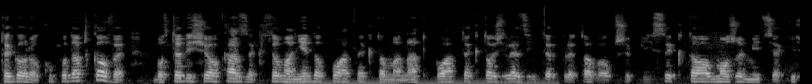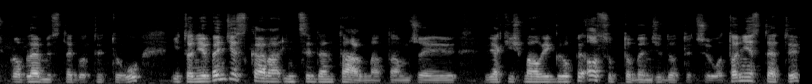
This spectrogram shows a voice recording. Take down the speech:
tego roku podatkowe, bo wtedy się okaże, kto ma niedopłatę, kto ma nadpłatę, kto źle zinterpretował przepisy, kto może mieć jakieś problemy z tego tytułu i to nie będzie skala incydentalna tam, że jakiejś małej grupy osób to będzie dotyczyło. To niestety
